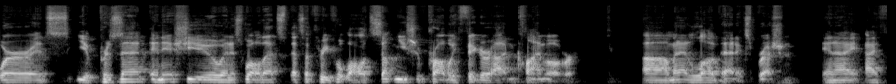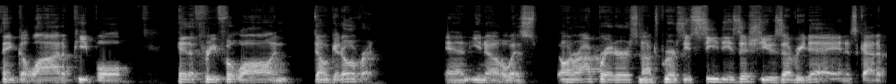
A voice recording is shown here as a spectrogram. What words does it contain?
where it's you present an issue and it's well that's that's a three foot wall it's something you should probably figure out and climb over um, and i love that expression and I, I think a lot of people hit a three foot wall and don't get over it and you know as owner operators and entrepreneurs you see these issues every day and it's got to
